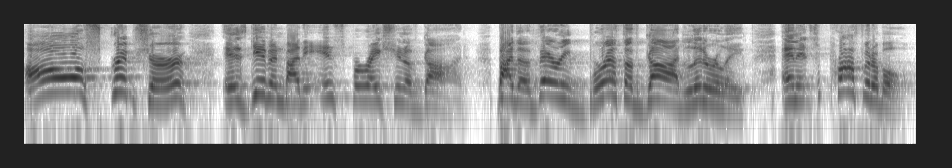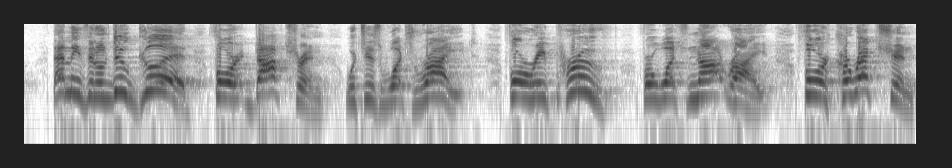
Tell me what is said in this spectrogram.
All scripture is given by the inspiration of God, by the very breath of God, literally. And it's profitable. That means it'll do good for doctrine, which is what's right, for reproof, for what's not right, for correction,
